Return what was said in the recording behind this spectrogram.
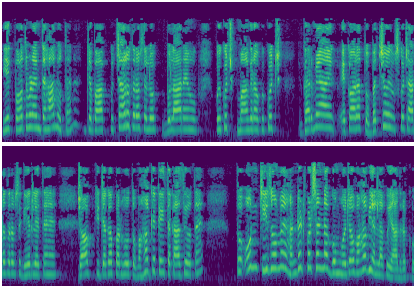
یہ ایک بہت بڑا امتحان ہوتا ہے نا۔ جب آپ کو چاروں طرف سے لوگ بلا رہے ہوں، کوئی کچھ مانگ رہا ہو، کوئی کچھ گھر میں آئے ایک عورت تو بچے اس کو چاروں طرف سے گھیر لیتے ہیں۔ جاب کی جگہ پر ہو تو وہاں کے کئی تقاضے ہوتے ہیں۔ تو ان چیزوں میں ہنڈریڈ پرسینٹ نہ گم ہو جاؤ، وہاں بھی اللہ کو یاد رکھو۔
